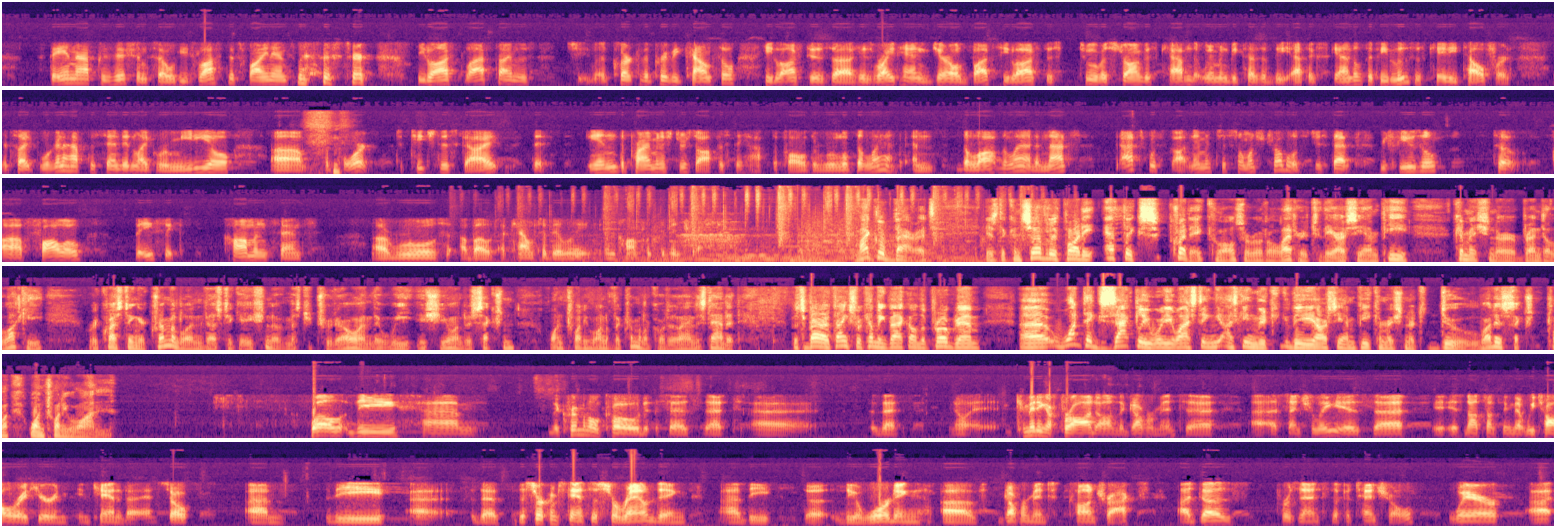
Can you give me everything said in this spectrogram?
stay in that position? So he's lost his finance minister. he lost last time as uh, clerk of the Privy Council. He lost his uh, his right hand Gerald Butts. He lost his two of his strongest cabinet women because of the ethics scandals. If he loses Katie Telford, it's like we're going to have to send in like remedial um, support to teach this guy that in the prime minister's office they have to follow the rule of the land and the law of the land, and that's that's what's gotten him into so much trouble. It's just that refusal to uh, follow basic common sense uh, rules about accountability and conflict of interest. Michael Barrett is the Conservative Party ethics critic who also wrote a letter to the RCMP Commissioner Brenda Lucki requesting a criminal investigation of Mr. Trudeau and the We issue under Section 121 of the Criminal Code, as I understand it. Mr. Barrett, thanks for coming back on the program. Uh, what exactly were you asking asking the, the RCMP Commissioner to do? What is Section 121? Well, the um, the criminal code says that uh, that you know committing a fraud on the government uh, uh, essentially is uh, is not something that we tolerate here in, in Canada, and so um, the uh, the the circumstances surrounding uh, the, the the awarding of government contracts does present the potential where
